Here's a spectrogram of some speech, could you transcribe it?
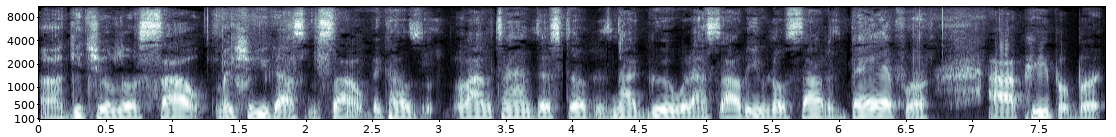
Uh, get you a little salt. Make sure you got some salt because a lot of times that stuff is not good without salt, even though salt is bad for our people. But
